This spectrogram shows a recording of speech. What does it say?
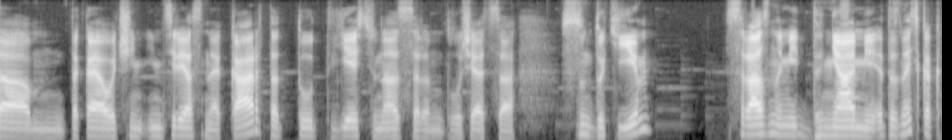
это такая очень интересная карта. Тут есть у нас, м, получается, сундуки с разными днями. Это, знаете, как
